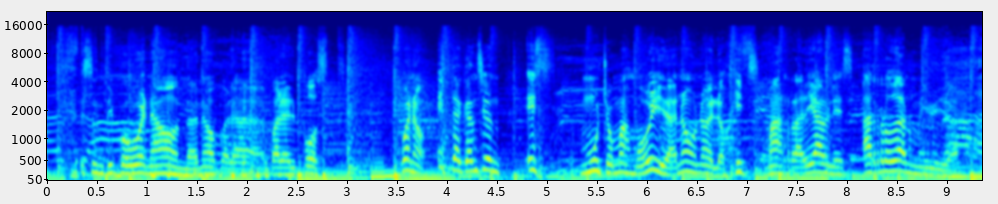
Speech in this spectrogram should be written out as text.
Es un tipo buena onda, ¿no? Para, para el post. Bueno, esta canción es mucho más movida, ¿no? Uno de los hits más radiables, A Rodar Mi Vida.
